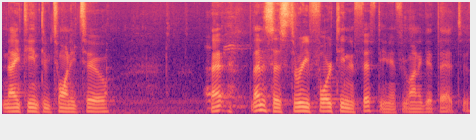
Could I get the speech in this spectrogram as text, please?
19 through 22. Then, then it says 3, 14, and 15, if you want to get that too.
